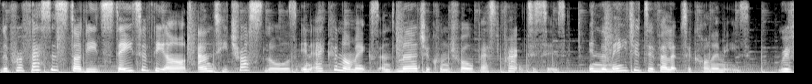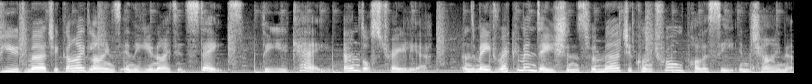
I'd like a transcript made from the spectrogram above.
The professors studied state of the art antitrust laws in economics and merger control best practices in the major developed economies, reviewed merger guidelines in the United States, the UK, and Australia, and made recommendations for merger control policy in China.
